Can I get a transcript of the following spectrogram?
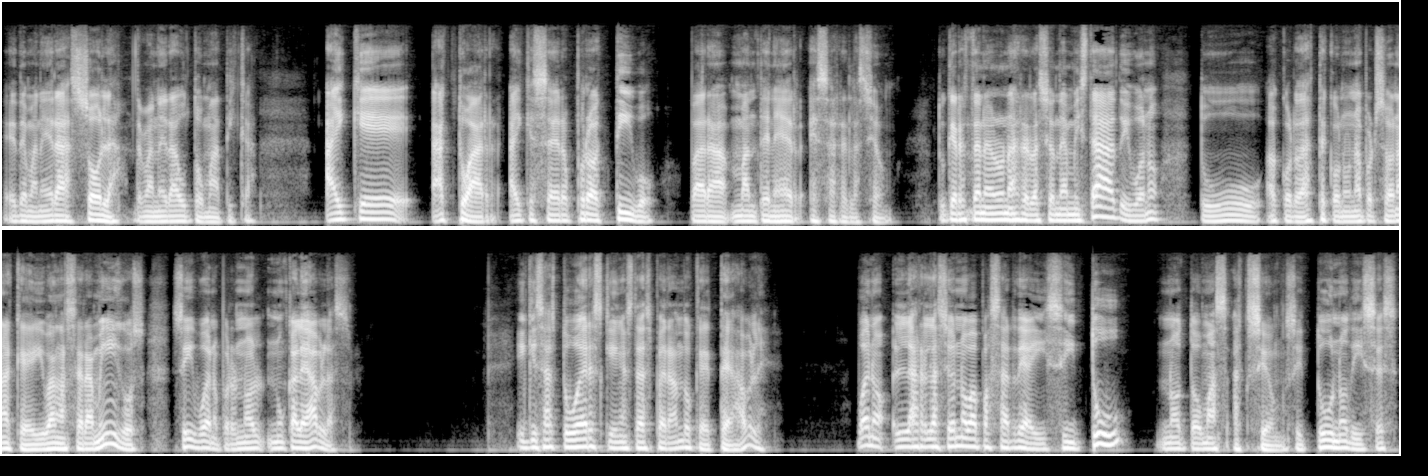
eh, de manera sola, de manera automática. Hay que actuar, hay que ser proactivo para mantener esa relación. Tú quieres tener una relación de amistad y bueno, tú acordaste con una persona que iban a ser amigos. Sí, bueno, pero no, nunca le hablas. Y quizás tú eres quien está esperando que te hable. Bueno, la relación no va a pasar de ahí si tú no tomas acción, si tú no dices,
